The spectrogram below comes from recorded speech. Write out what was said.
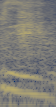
Mm-hmm.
